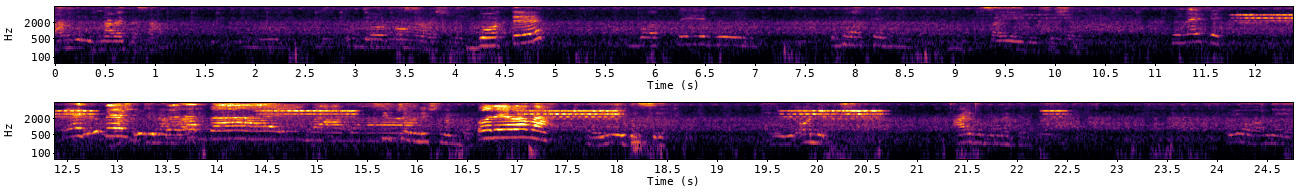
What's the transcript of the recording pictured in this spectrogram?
আঙ্গুল নাড়াইতেছা তোর পাও নাড়াইছ না বতে বতে বতে সাইয়াই দিয়েছে সে। শুনেছে ছিচল্লিশ নম্বর ওরে বাবা ইয়ে দিছে এই অনেক আই বলো না তো ওই অনেক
